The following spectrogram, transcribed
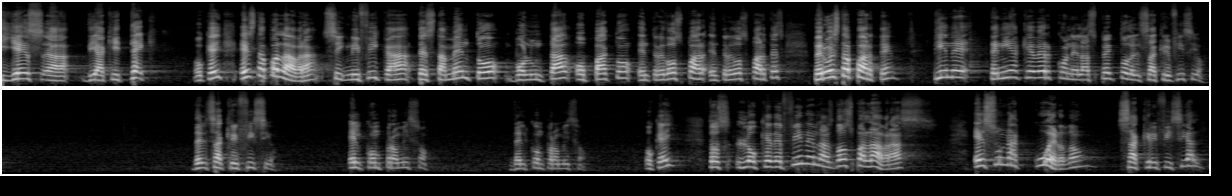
y es uh, diaquitek. ¿Ok? Esta palabra significa testamento, voluntad o pacto entre dos, entre dos partes, pero esta parte tiene, tenía que ver con el aspecto del sacrificio. Del sacrificio, el compromiso. del compromiso. ¿Ok? Entonces, lo que definen las dos palabras es un acuerdo sacrificial.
